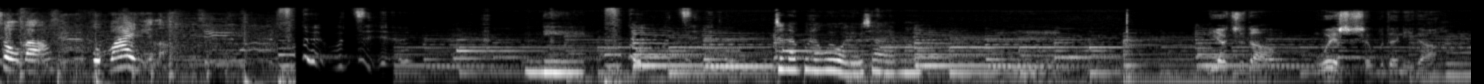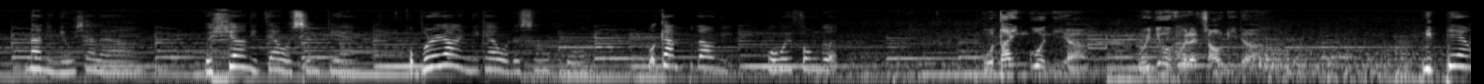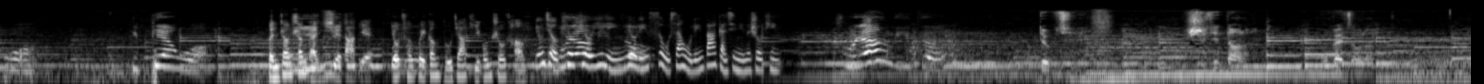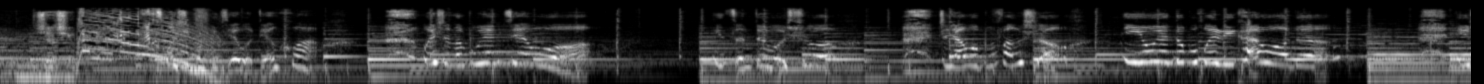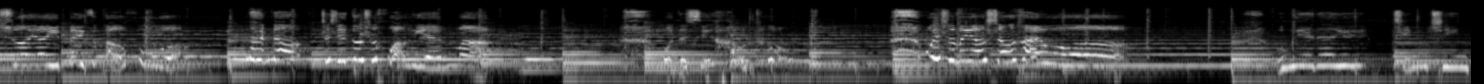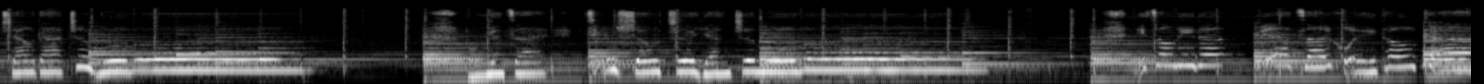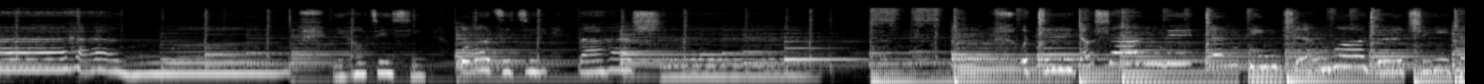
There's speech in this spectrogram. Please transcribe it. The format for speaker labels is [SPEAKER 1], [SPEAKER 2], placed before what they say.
[SPEAKER 1] 走吧，我不爱你了。
[SPEAKER 2] 对不起，
[SPEAKER 3] 你
[SPEAKER 2] 对不起，
[SPEAKER 3] 真的不能为我留下来吗？
[SPEAKER 4] 你要知道，我也是舍不得你的。
[SPEAKER 3] 那你留下来啊！我需要你在我身边，我不能让你离开我的生活。我看不到你，我会疯的。
[SPEAKER 4] 我答应过你啊，我一定会回来找你的。
[SPEAKER 3] 你骗我！你骗我！
[SPEAKER 5] 本章伤感音乐大碟由陈慧刚独家提供收藏。
[SPEAKER 6] 永久 QQ 一零六零四五三五零八，感谢您的收听。
[SPEAKER 3] 不让你走。
[SPEAKER 4] 对不起，时间到了，我该走了。相信我。
[SPEAKER 2] 为什么不接我电话？为什么不愿见我？你曾对我说，只要我不放手，你永远都不会离开我的。你说要一辈子保护我，难道这些都是谎言吗？我的心好痛，为什么要伤害我？午夜的雨轻轻敲打着我，不愿再经受这样折磨。你走你的，别再回头看坚信我自己发誓。我知道上帝能听见我的祈祷，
